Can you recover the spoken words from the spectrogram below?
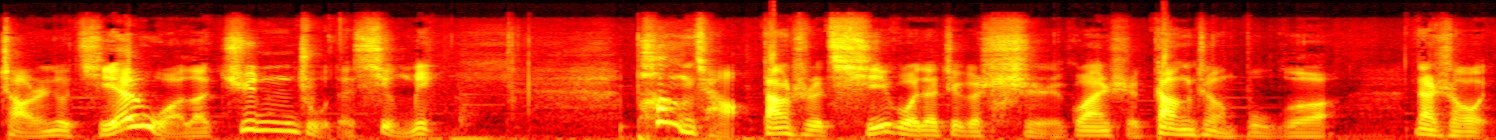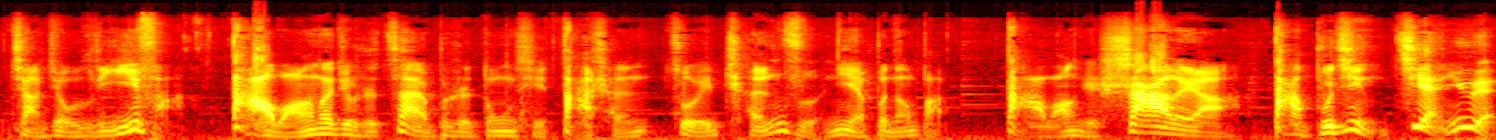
找人就结果了君主的性命。碰巧当时齐国的这个史官是刚正不阿，那时候讲究礼法。大王呢，就是再不是东西，大臣作为臣子，你也不能把大王给杀了呀，大不敬，僭越。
